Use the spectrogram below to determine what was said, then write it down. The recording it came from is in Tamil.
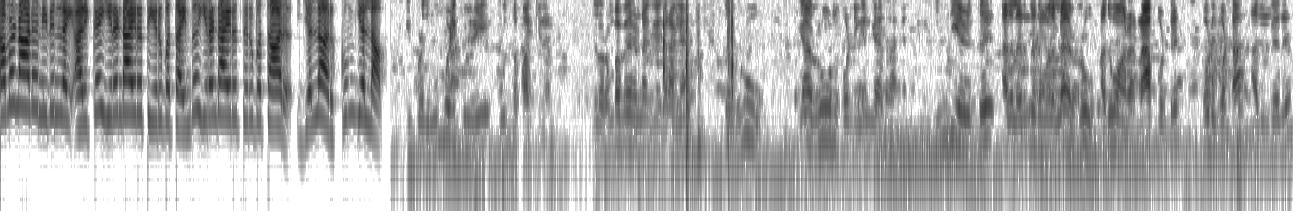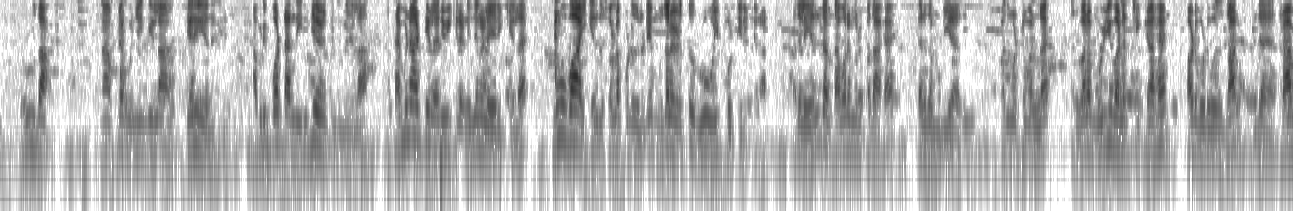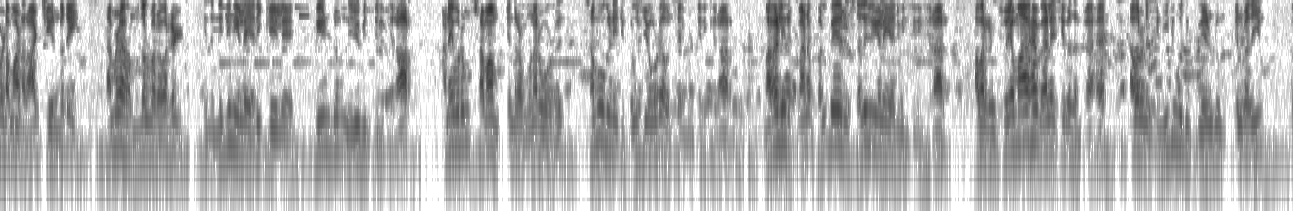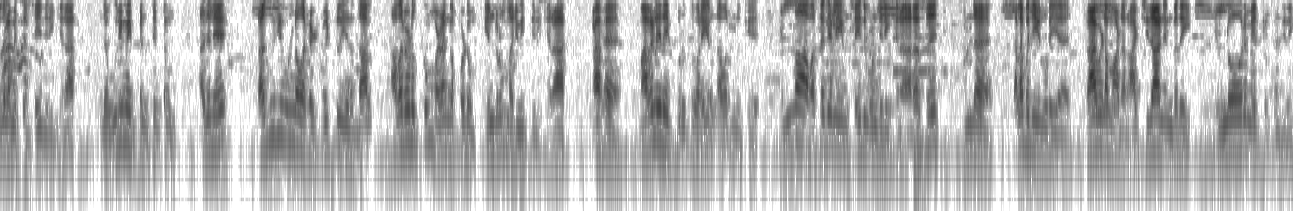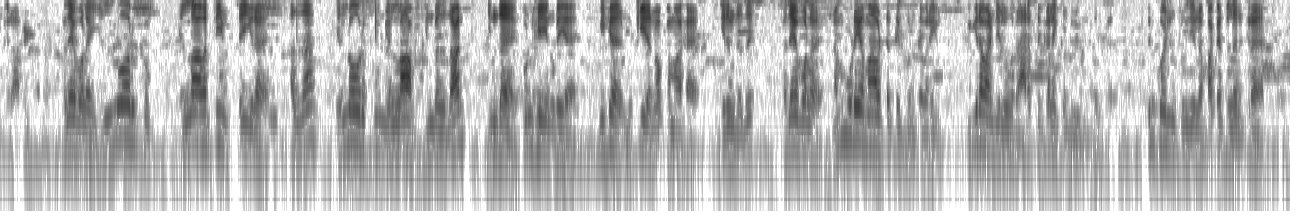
தமிழ்நாடு நிதிநிலை அறிக்கை இரண்டாயிரத்தி இருபத்தைந்து இரண்டாயிரத்தி இருபத்தாறு. எல்லாருக்கும் எல்லாம். இப்பொழுது மும்மொழி கொள்கையை ஊத்த பார்க்கிறார். இதில் ரொம்ப பேர் என்ன கேட்குறாங்க இந்த ரூ. ஏன் ரூன்னு போட்டிங்கன்னு கேட்குறாங்க இந்தி எழுத்து அதில் இருந்தது முதல்ல ரூ. அதுவும் ரா போட்டு கோடு போட்டால் அது பேர் ரூ தான். நான் அப்படியே கொஞ்சம் இந்தியெல்லாம் தெரியும் எனக்கு. அப்படி போட்ட அந்த இந்திய எழுத்துக்கு பதிலாக தமிழ்நாட்டில் அறிவிக்கிற நிதிநிலை அறிக்கையில் ரூபாய் என்று சொல்லப்படுவதனுடைய முதல் எழுத்து ரூவை போட்டிருக்கிறார். அதில் எந்த தவறும் இருப்பதாக கருத முடியாது. அது மட்டுமல்ல அதுபோல மொழி வளர்ச்சிக்காக பாடுபடுவது தான் இந்த திராவிட மாடல் ஆட்சி என்பதை தமிழக முதல்வர் அவர்கள் இந்த நிதிநிலை அறிக்கையிலே மீண்டும் நிரூபித்திருக்கிறார். அனைவரும் சமம் என்ற உணர்வோடு சமூக நீதி கொள்கையோடு அவர் செயல்பட்டிருக்கிறார். மகளிருக்கான பல்வேறு சலுகைகளை அறிவித்திருக்கிறார். அவர்கள் சுயமாக வேலை செய்வதற்காக அவர்களுக்கு நிதி ஒதுக்க வேண்டும் என்பதையும் முதலமைச்சர் செய்திருக்கிறார். இந்த உரிமை பெண் திட்டம் அதிலே தகுதி உள்ளவர்கள் வீட்டில் இருந்தால் அவர்களுக்கும் வழங்கப்படும் என்றும் அறிவித்திருக்கிறார். ஆக மகளிரை பொறுத்தவரையில் அவர்களுக்கு எல்லா வசதிகளையும் செய்து கொண்டிருக்கிற அரசு இந்த தளபதியினுடைய திராவிட மாடல் ஆட்சிதான் என்பதை எல்லோரும் ஏற்றுக்கொண்டிருக்கிறார்கள். அதேபோல் எல்லோருக்கும் எல்லாவற்றையும் செய்கிற அதுதான் எல்லோருக்கும் எல்லாம் என்பதுதான் இந்த கொள்கையினுடைய மிக முக்கிய நோக்கமாக இருந்தது. அதே போல் நம்முடைய மாவட்டத்தை பொறுத்தவரையும் விக்கிரவாண்டியில் ஒரு அரசு கலைக்கல்லூரி ஒன்று திருக்கோயிலூர் தொகுதியில் பக்கத்தில் இருக்கிற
